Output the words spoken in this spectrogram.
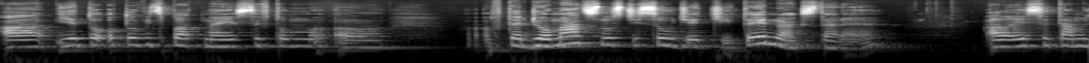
a je to o to víc platné, jestli v, tom, uh, v té domácnosti jsou děti. To je jedno, jak staré, ale jestli tam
